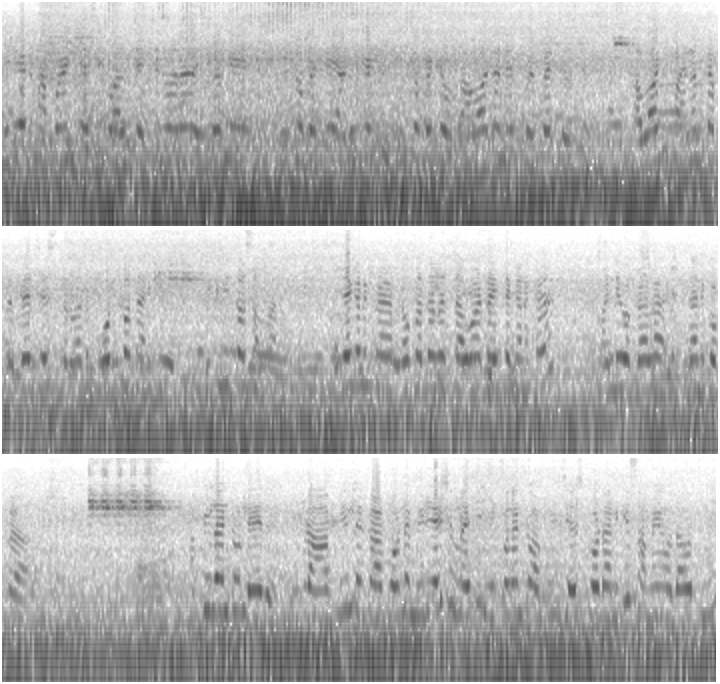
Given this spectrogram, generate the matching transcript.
మీడియేటర్ని అపాయింట్ చేసి వాళ్ళ చర్చ ద్వారా ఇద్దరిని కూర్చోబెట్టి అడ్వకేట్ని కూర్చోబెట్టి ఒక అవార్డు అనేది ప్రిపేర్ చేస్తారు. అవార్డు ఫైనల్గా ప్రిపేర్ చేసిన తర్వాత కోర్టులో దానికి డిగ్రీతో సమానం. అదే కనుక లోక్ అదాలత్ అవార్డు అయితే కనుక మళ్ళీ ఒకవేళ దానికి ఒక అప్పీల్ అంటూ లేదు. ఇప్పుడు ఆ అప్పీల్ కాకుండా మీడియేషన్లో అయితే ఈక్వల్ అంటూ అప్పీల్ చేసుకోవడానికి సమయం అది అవుతుంది.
